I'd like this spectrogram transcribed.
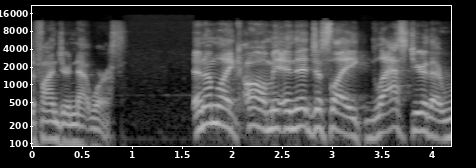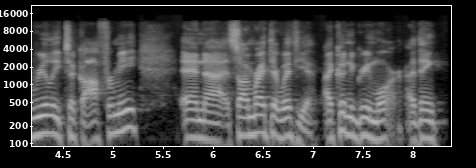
defines your net worth. And i'm like oh man and it just like last year that really took off for me. And uh, so i'm right there with you. I couldn't agree more. I think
